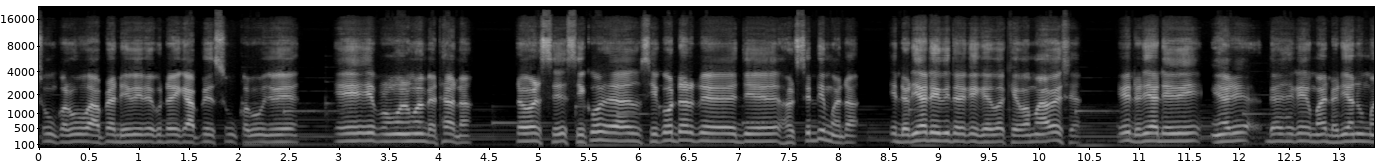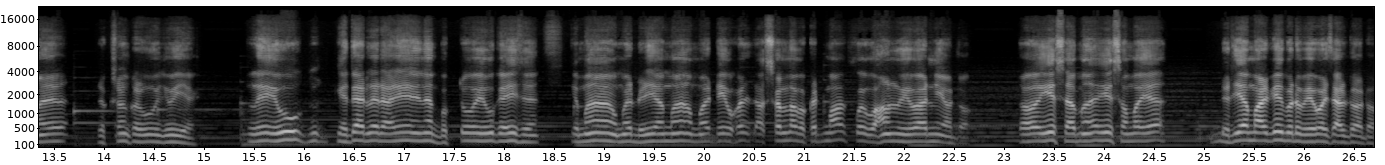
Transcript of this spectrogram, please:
શું કરવું, આપણે દેવી તરીકે આપણે શું કરવું જોઈએ, એ એ પ્રમાણમાં બેઠા હતા. તો સિકો સિકોટર જે હરસિદ્ધિ હતા, એ દરિયાદેવી તરીકે કહેવા, કહેવામાં આવે છે. એ દરિયા દેવી અહીંયા બે છે કે મારે દરિયાનું મારે રક્ષણ કરવું જોઈએ. એટલે એવું કહેતા એટલે રાણી એના ભક્તો એવું કહે છે કે, માં, અમારા દરિયામાં અમારે તે વખત, અસલના વખતમાં કોઈ વાહન વ્યવહાર નહીં હતો. તો એ સમય, એ સમયે દરિયા માર્ગે બધો વ્યવહાર ચાલતો હતો.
